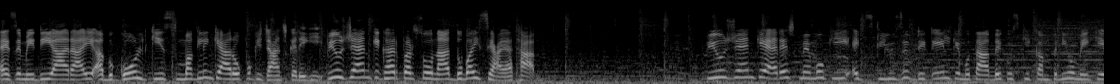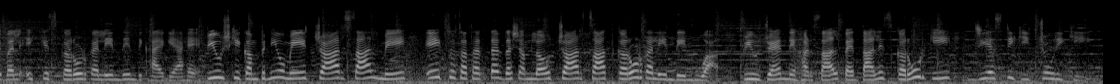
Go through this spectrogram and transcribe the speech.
ऐसे में डीआरआई अब गोल्ड की स्मगलिंग के आरोपों की जाँच करेगी। पीयूष जैन के घर पर सोना दुबई से आया था। पीयूष जैन के अरेस्ट मेमो की एक्सक्लूसिव डिटेल के मुताबिक उसकी कंपनियों में केवल 21 करोड़ का लेन देन दिखाया गया है। पीयूष की कंपनियों में चार साल में एक करोड़ का लेन देन हुआ। पीयूष जैन ने हर साल 45 करोड़ की जीएसटी की चोरी की।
